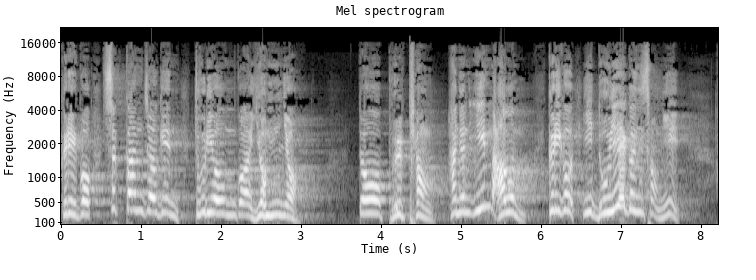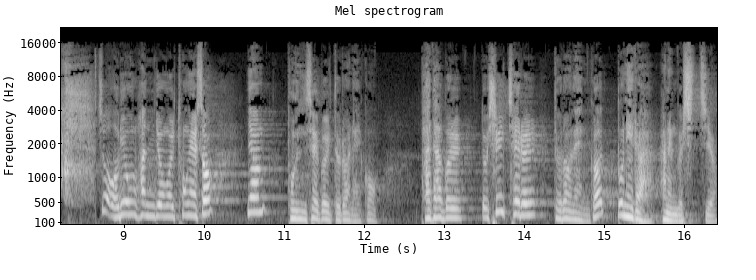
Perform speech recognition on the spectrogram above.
그리고 습관적인 두려움과 염려, 또 불평하는 이 마음, 그리고 이 노예 근성이 아주 어려운 환경을 통해서 그냥 본색을 드러내고 바닥을 또 실체를 드러낸 것 뿐이라 하는 것이지요.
